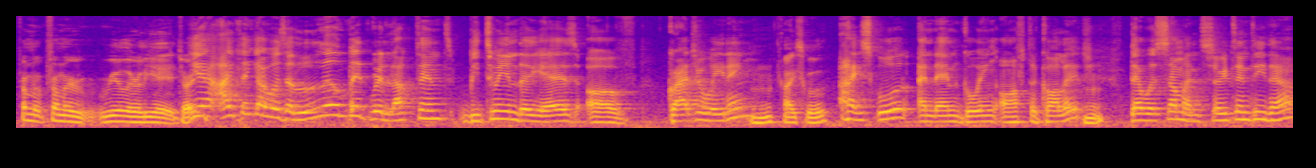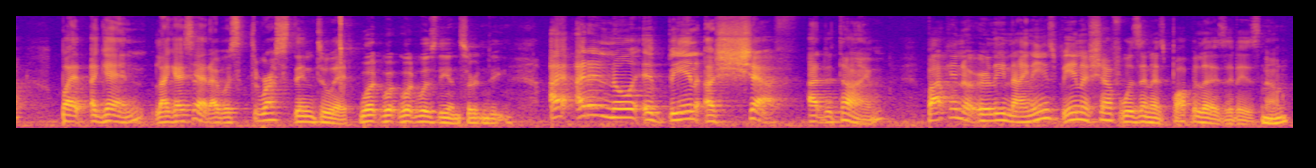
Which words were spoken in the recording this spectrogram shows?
from a, from a real early age, right? Yeah, I think I was a little bit reluctant between the years of graduating. Mhm. High school. high school and then going off to college, mm-hmm. there was some uncertainty there. But again, like I said, I was thrust into it. What what what was the uncertainty? I, I didn't know if being a chef at the time, back in the early 90s, being a chef wasn't as popular as it is now. Mm-hmm.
